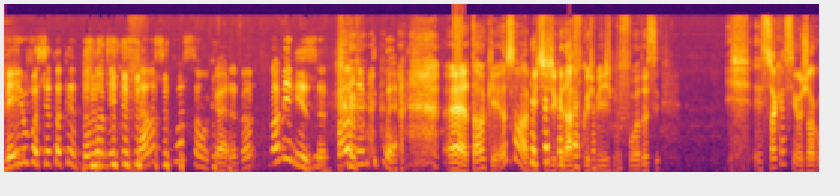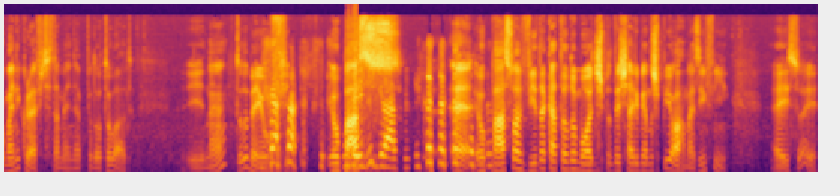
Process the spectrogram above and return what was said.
meio você tá tentando amenizar uma situação, cara. Não, não ameniza. Fala mesmo que tu é. É, tá ok. Eu sou uma beat de gráficos mesmo, foda-se. Só que assim, eu jogo Minecraft também, né? Por outro lado. E, né? Tudo bem, eu, eu passo. É, eu passo a vida catando mods pra deixar ele menos pior, mas enfim. É isso aí.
